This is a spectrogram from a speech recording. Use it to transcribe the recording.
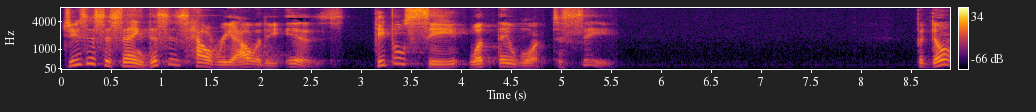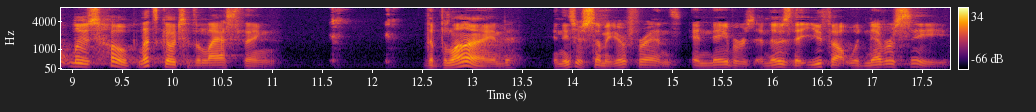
Jesus is saying this is how reality is. People see what they want to see. But don't lose hope. Let's go to the last thing. The blind, and these are some of your friends and neighbors and those that you thought would never see,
